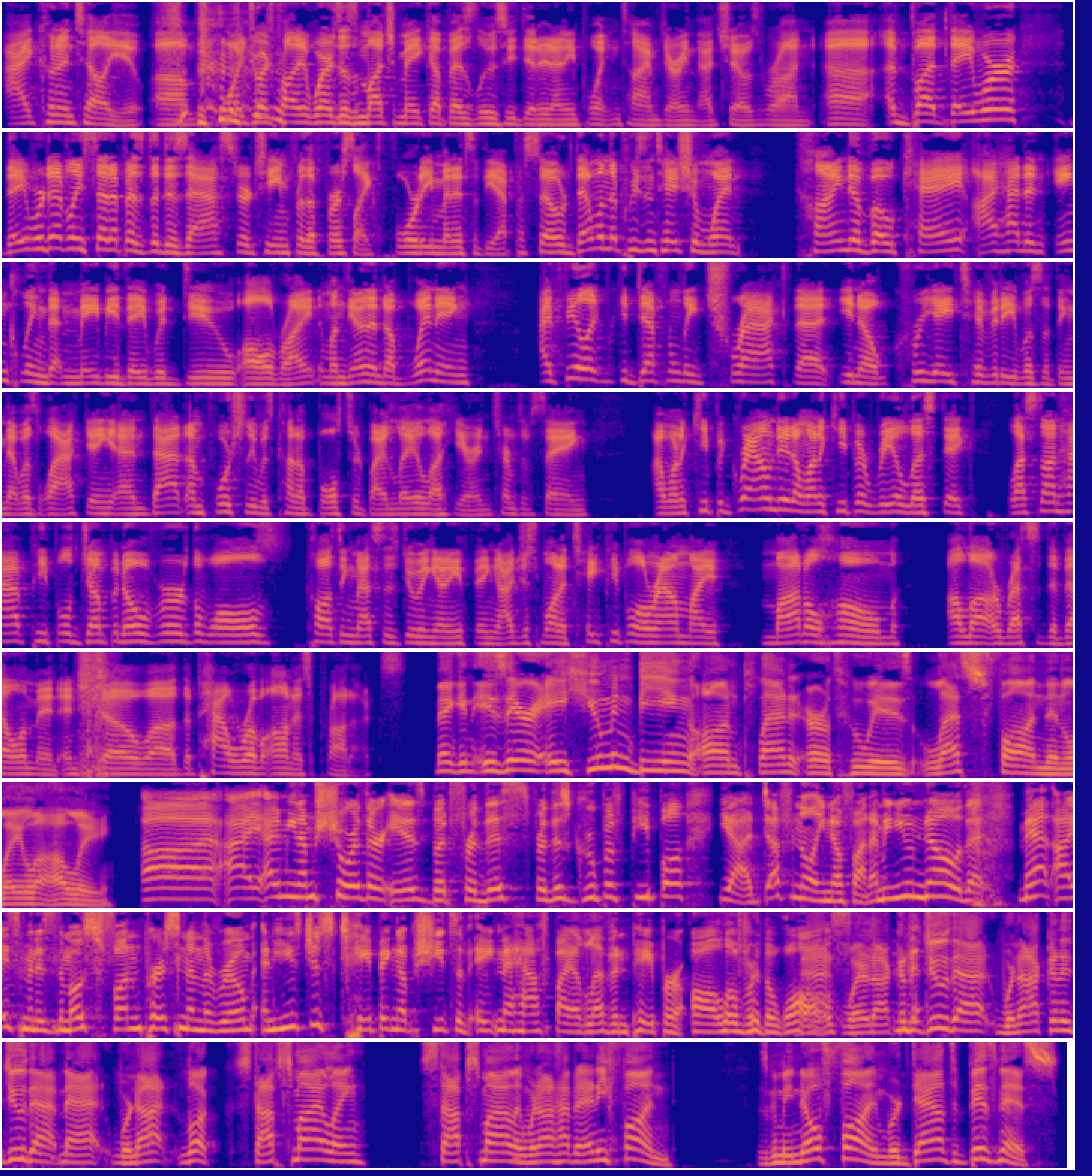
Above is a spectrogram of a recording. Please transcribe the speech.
I couldn't tell you. Um, Boy George probably wears as much makeup as Lucy did at any point in time during that show's run. Uh, but they were they were definitely set up as the disaster team for the first like 40 minutes of the episode. Then when the presentation went kind of okay, I had an inkling that maybe they would do all right. And when they ended up winning, I feel like we could definitely track that, you know, creativity was the thing that was lacking. And that unfortunately was kind of bolstered by Laila here in terms of saying, I want to keep it grounded. I want to keep it realistic. Let's not have people jumping over the walls, causing messes, doing anything. I just want to take people around my model home a la Arrested Development and show uh, the power of honest products. Megan, is there a human being on planet Earth who is less fun than Laila Ali? Uh, I, I mean, I'm sure there is, but for this for this group of people, yeah, definitely no fun. I mean, you know that Matt Iseman is the most fun person in the room, and he's just taping up sheets of eight and a half by eleven paper all over the walls. Matt, we're not going to do that. We're not going to do that, Matt. We're not. Look, stop smiling. Stop smiling. We're not having any fun. There's going to be no fun. We're down to business.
